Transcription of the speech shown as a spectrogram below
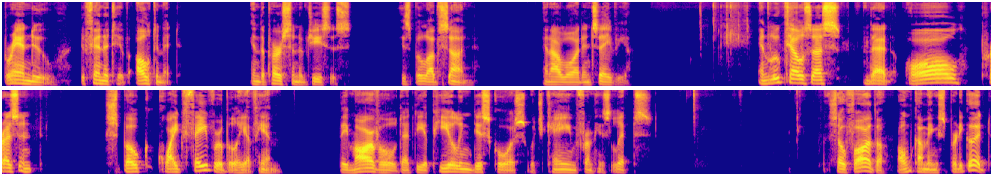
brand new, definitive, ultimate in the person of Jesus, his beloved Son, and our Lord and Savior. And Luke tells us that all present spoke quite favorably of him. They marveled at the appealing discourse which came from his lips. So far, the homecoming's pretty good.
